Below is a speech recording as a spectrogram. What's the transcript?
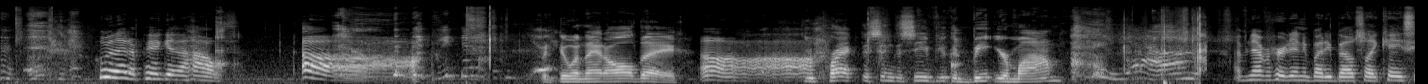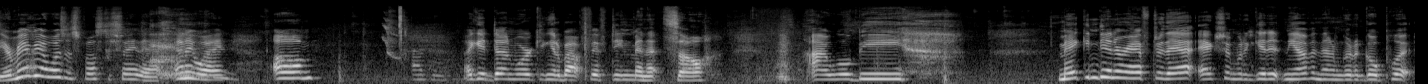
Who let a pig in the house? Ah, Been doing that all day. Oh. You practicing to see if you can beat your mom? Yeah. I've never heard anybody belch like Casey, or maybe I wasn't supposed to say that. Anyway, um, Ugly. I get done working in about 15 minutes, so I will be making dinner after that. Actually, I'm going to get it in the oven, then I'm going to go put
